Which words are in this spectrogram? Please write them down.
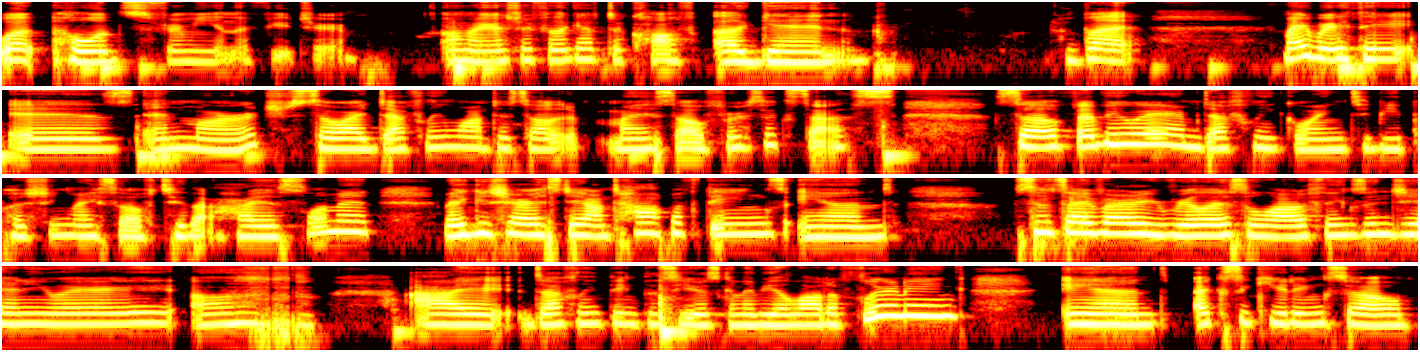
what holds for me in the future. Oh my gosh, I feel like I have to cough again. But my birthday is in March, so I definitely want to celebrate myself for success. So, February, I'm definitely going to be pushing myself to that highest limit, making sure I stay on top of things. And since I've already realized a lot of things in January, um, I definitely think this year is going to be a lot of learning and executing. So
